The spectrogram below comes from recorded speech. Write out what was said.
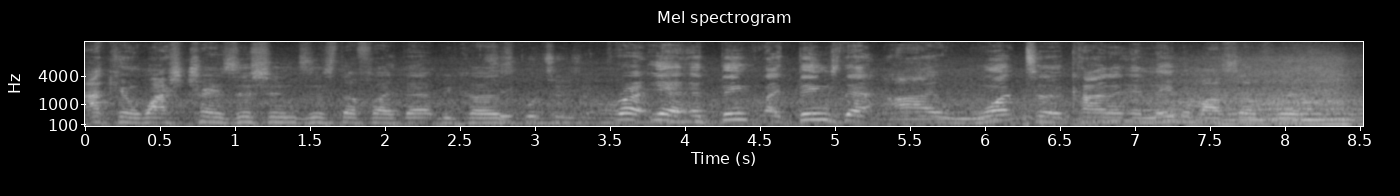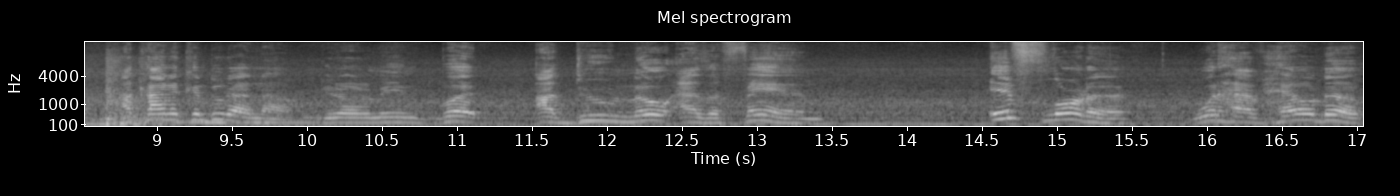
I can watch transitions and stuff like that because Sequences and all right yeah and think like things that I want to kind of enable myself with I kind of can do that now you know what I mean but I do know as a fan if Florida would have held up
